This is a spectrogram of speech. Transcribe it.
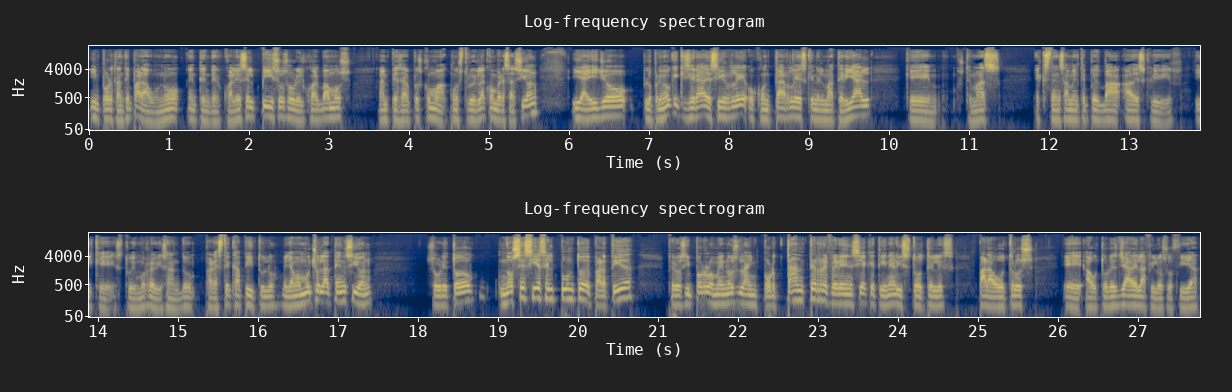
importante para uno entender cuál es el piso sobre el cual vamos a empezar pues como a construir la conversación. Y ahí yo, lo primero que quisiera decirle o contarle es que en el material que usted más extensamente pues va a describir y que estuvimos revisando para este capítulo, me llamó mucho la atención, sobre todo, no sé si es el punto de partida, pero sí por lo menos la importante referencia que tiene Aristóteles para otros eh, autores ya de la filosofía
